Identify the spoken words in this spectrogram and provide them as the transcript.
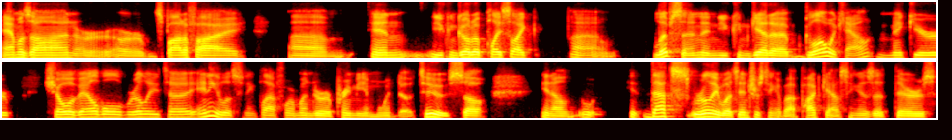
Amazon or, or Spotify. Um, and you can go to a place like uh, Libsyn and you can get a Glow account and make your show available really to any listening platform under a premium window too. So, you know, that's really what's interesting about podcasting is that there's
